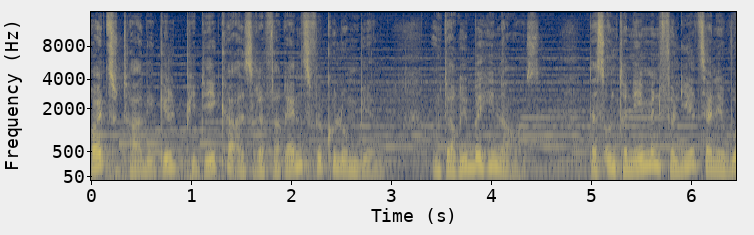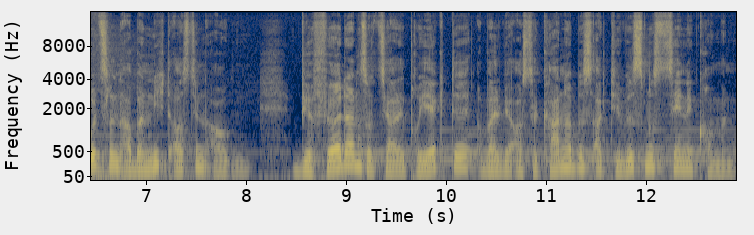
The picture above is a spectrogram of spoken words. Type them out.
Heutzutage gilt Pideka als Referenz für Kolumbien und darüber hinaus. Das Unternehmen verliert seine Wurzeln aber nicht aus den Augen. Wir fördern soziale Projekte, weil wir aus der Cannabis-Aktivismus-Szene kommen.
